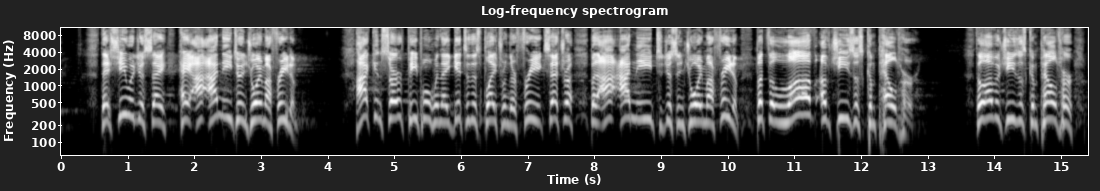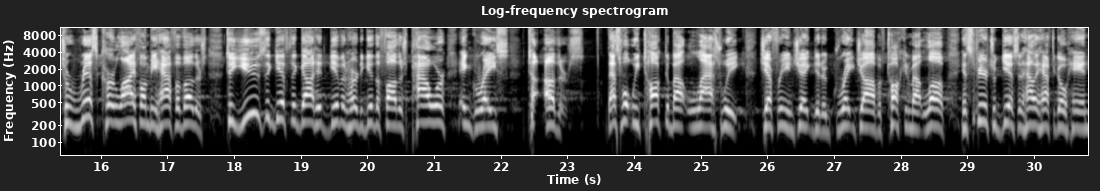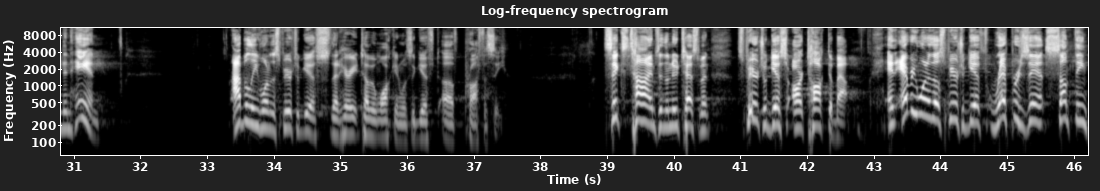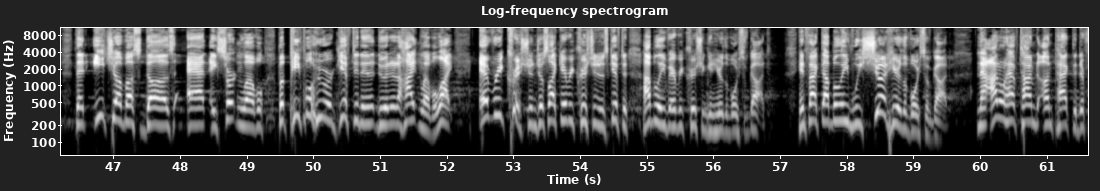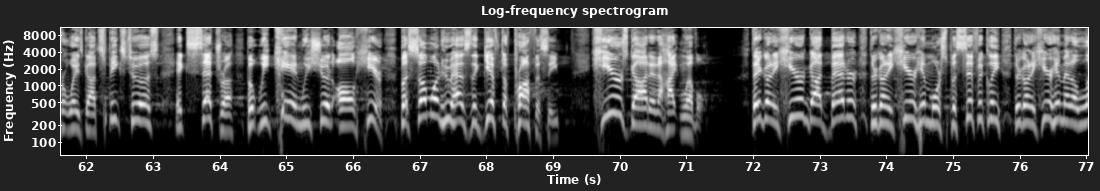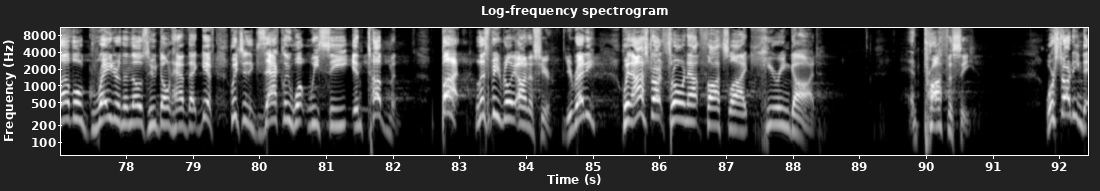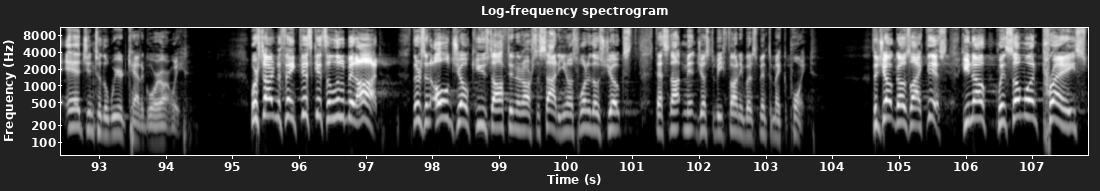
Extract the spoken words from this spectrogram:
that she would just say, Hey, I, I need to enjoy my freedom. I can serve people when they get to this place when they're free, etc. But I, I need to just enjoy my freedom. But the love of Jesus compelled her. The love of Jesus compelled her to risk her life on behalf of others, to use the gift that God had given her to give the Father's power and grace to others. That's what we talked about last week. Jeffrey and Jake did a great job of talking about love and spiritual gifts and how they have to go hand in hand. I believe one of the spiritual gifts that Harriet Tubman walked in was the gift of prophecy. Six times in the New Testament, spiritual gifts are talked about. And every one of those spiritual gifts represents something that each of us does at a certain level, but people who are gifted in it do it at a heightened level. Like every Christian, just like every Christian is gifted, I believe every Christian can hear the voice of God. In fact, I believe we should hear the voice of God. Now, I don't have time to unpack the different ways God speaks to us, etc., but we can, we should all hear. But someone who has the gift of prophecy hears God at a heightened level. They're going to hear God better. They're going to hear Him more specifically. They're going to hear Him at a level greater than those who don't have that gift, which is exactly what we see in Tubman. But let's be really honest here. You ready? When I start throwing out thoughts like hearing God and prophecy, we're starting to edge into the weird category, aren't we? We're starting to think this gets a little bit odd. There's an old joke used often in our society. You know, it's one of those jokes that's not meant just to be funny, but it's meant to make a point. The joke goes like this You know, when someone prays,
